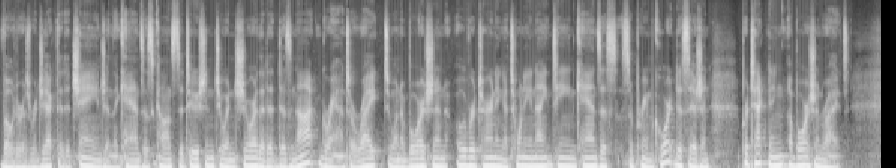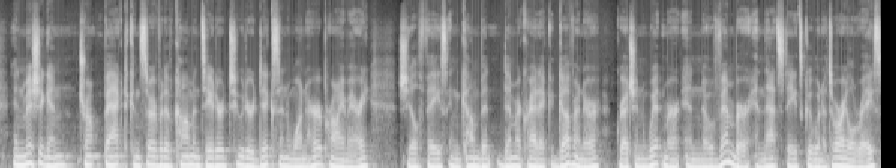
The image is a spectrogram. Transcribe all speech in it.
Voters rejected a change in the Kansas Constitution to ensure that it does not grant a right to an abortion, overturning a 2019 Kansas Supreme Court decision protecting abortion rights. In Michigan, Trump backed conservative commentator Tudor Dixon won her primary. She'll face incumbent Democratic Governor Gretchen Whitmer in November in that state's gubernatorial race.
